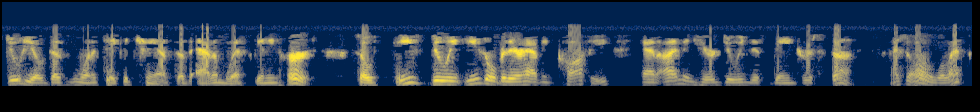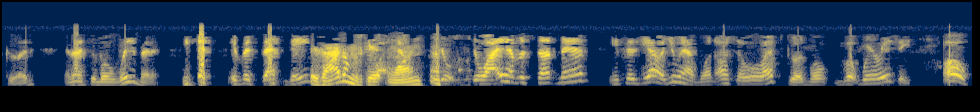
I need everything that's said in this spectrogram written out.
studio doesn't want to take a chance of Adam West getting hurt. So he's doing, he's over there having coffee, and I'm in here doing this dangerous stunt. I said, oh, well, that's good. And I said, well, wait a minute. if it's that dangerous, Is Adams getting one? do, do I have a stunt man? He says, yeah, you have one. I said, well, that's good. Well, but where is he? Oh,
